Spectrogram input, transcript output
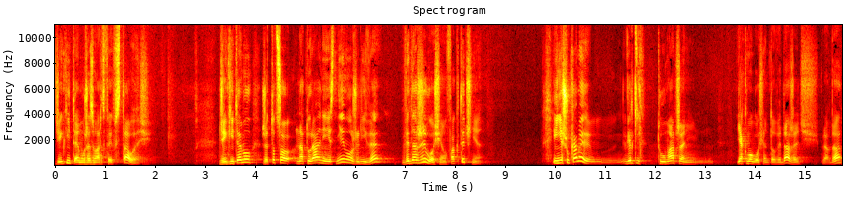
Dzięki temu, że zmartwychwstałeś. Dzięki temu, że to, co naturalnie jest niemożliwe, wydarzyło się faktycznie. I nie szukamy wielkich tłumaczeń, jak mogło się to wydarzyć, prawda?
